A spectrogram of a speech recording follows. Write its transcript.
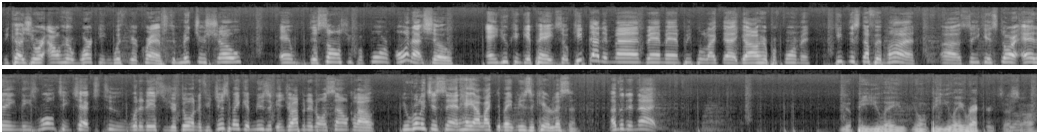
because you're out here working with your craft. Submit your show and the songs you perform on that show, and you can get paid. So keep that in mind, band man, people like that. Y'all here performing. Keep this stuff in mind uh, so you can start adding these royalty checks to what it is that you're doing. If you're just making music and dropping it on SoundCloud, you're really just saying, "Hey, I like to make music. Here, listen." Other than that, You a PUA, you on PUA records. That's you on, all.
